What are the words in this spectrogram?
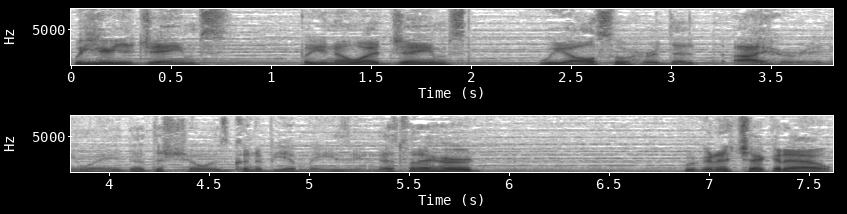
we hear you, James. But you know what, James? We also heard that I heard anyway that the show is going to be amazing. That's what I heard. We're gonna check it out.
